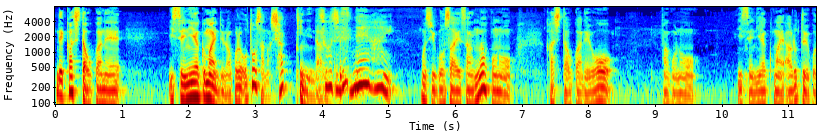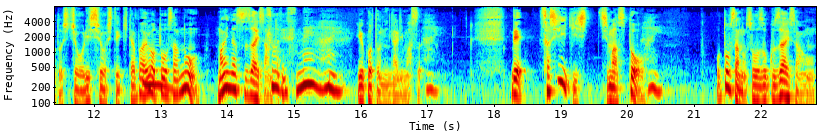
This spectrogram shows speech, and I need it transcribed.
うん、で、貸したお金、1200万円というのは、これ、お父さんの借金になるんですね。そうですね。はい。もし5歳さんがこの貸したお金を、まあ、この1200万円あるということを主張、立証してきた場合は、お父さんのマイナス財産と、ね。はい、いうことになります。はい、で、差し引きしますと、はい、お父さんの相続財産、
